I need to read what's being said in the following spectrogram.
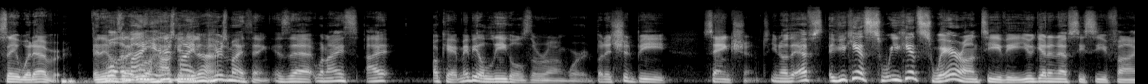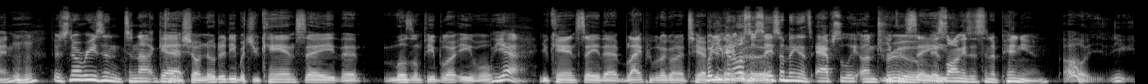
say whatever, and it well, was like, my, well, how here's can my you not? here's my thing is that when I I okay maybe illegal is the wrong word, but it should be sanctioned. You know, the F if you can't sw- you can't swear on TV, you get an FCC fine. Mm-hmm. There's no reason to not get can't show nudity, but you can say that Muslim people are evil. Yeah. you can say that black people are going to tear. But you can also say something that's absolutely untrue say- as long as it's an opinion. Oh, you,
